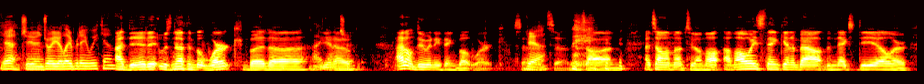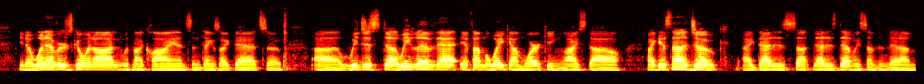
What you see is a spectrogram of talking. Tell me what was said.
Yeah. Did you enjoy your Labor Day weekend? I did. It was nothing but work, but uh, you know, you. I don't do anything but work. So yeah. Uh, that's all. I'm, that's all I'm up to. I'm all, I'm always thinking about the next deal or you know whatever's going on with my clients and things like that. So uh, we just uh, we live that if I'm awake, I'm working lifestyle like it's not a joke. Like that is that is definitely something that I'm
